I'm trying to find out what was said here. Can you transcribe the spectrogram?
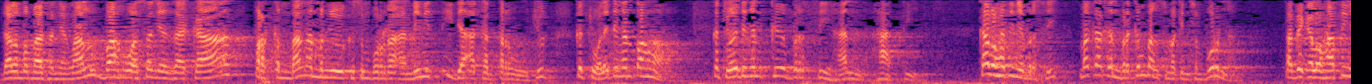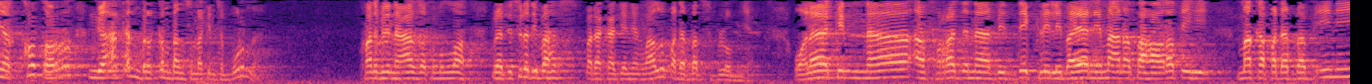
dalam pembahasan yang lalu bahwasanya zakat perkembangan menuju kesempurnaan ini tidak akan terwujud kecuali dengan tahar, kecuali dengan kebersihan hati. Kalau hatinya bersih, maka akan berkembang semakin sempurna. Tapi kalau hatinya kotor, nggak akan berkembang semakin sempurna. Berarti sudah dibahas pada kajian yang lalu pada bab sebelumnya. Walakinna afradna bidzikri li bayani ma'na taharatihi. Maka pada bab ini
